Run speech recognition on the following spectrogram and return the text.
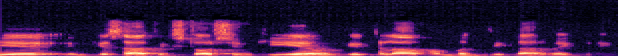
ये इनके साथ एक्सटॉर्शन की है उनके खिलाफ हम बनती कार्रवाई करेंगे।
